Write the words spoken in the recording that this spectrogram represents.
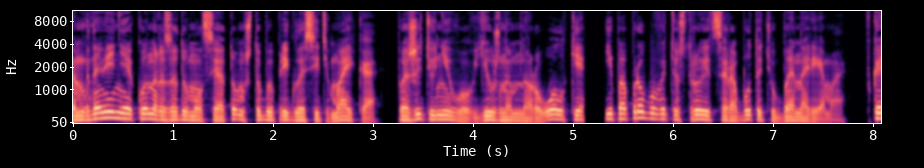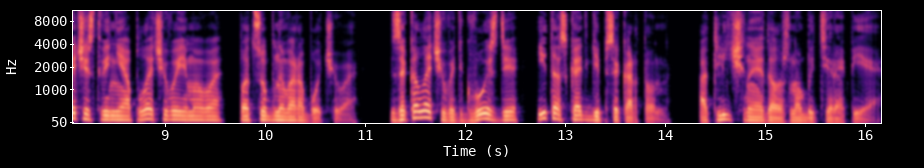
На мгновение Конор задумался о том, чтобы пригласить Майка пожить у него в Южном Норволке и попробовать устроиться работать у Бена Рема в качестве неоплачиваемого подсобного рабочего, заколачивать гвозди и таскать гипсокартон. Отличная должна быть терапия.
